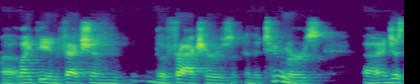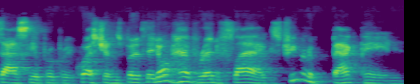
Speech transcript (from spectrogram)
uh, like the infection, the fractures, and the tumors, uh, and just ask the appropriate questions. But if they don't have red flags, treatment of back pain,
